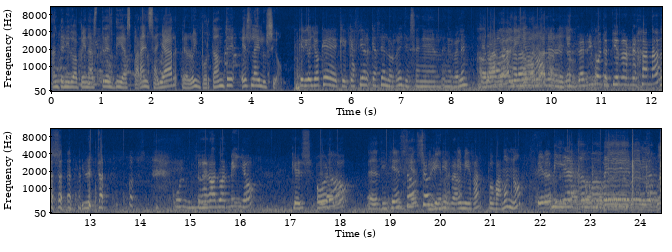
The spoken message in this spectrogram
Han tenido apenas tres días para ensayar, pero lo importante es la ilusión. Que digo yo que, que, que hacía- que hacían los reyes en el, en el Belén. ¿no? Venimos de tierras lejanas y le damos un regalo al niño que es Oro, incienso, incienso y y, mirra. mirra. y mirra. Pues vamos, ¿no? Pero mira cómo bebe los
